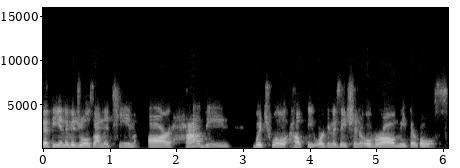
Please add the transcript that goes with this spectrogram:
that the individuals on the team are having, which will help the organization overall meet their goals.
